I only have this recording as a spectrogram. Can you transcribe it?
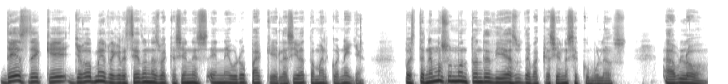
desde que yo me regresé de unas vacaciones en Europa que las iba a tomar con ella, pues tenemos un montón de días de vacaciones acumulados. Hablo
